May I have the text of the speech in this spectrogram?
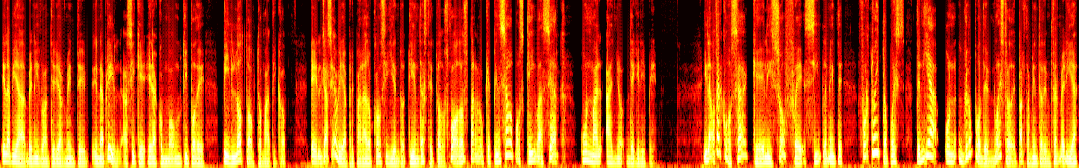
Él había venido anteriormente en abril, así que era como un tipo de piloto automático. Él ya se había preparado consiguiendo tiendas de todos modos para lo que pensábamos que iba a ser un mal año de gripe. Y la otra cosa que él hizo fue simplemente fortuito, pues tenía un grupo de nuestro departamento de enfermería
